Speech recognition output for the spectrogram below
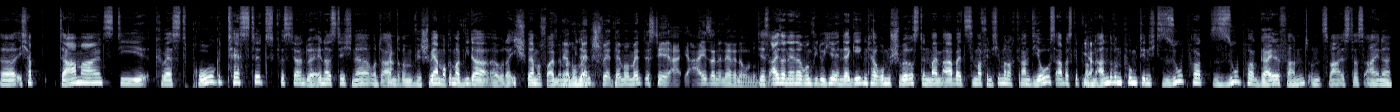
Äh, ich habe damals die Quest Pro getestet. Christian, du erinnerst dich, ne? Unter ja. anderem, wir schwärmen auch immer wieder, äh, oder ich schwärme vor allem der immer Moment wieder. Schwer, der Moment ist dir eisern in Erinnerung. Der ist eisern in Erinnerung, wie du hier in der Gegend herumschwirrst. In meinem Arbeitszimmer finde ich immer noch grandios, aber es gibt noch ja. einen anderen Punkt, den ich super, super geil fand. Und zwar ist das eine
